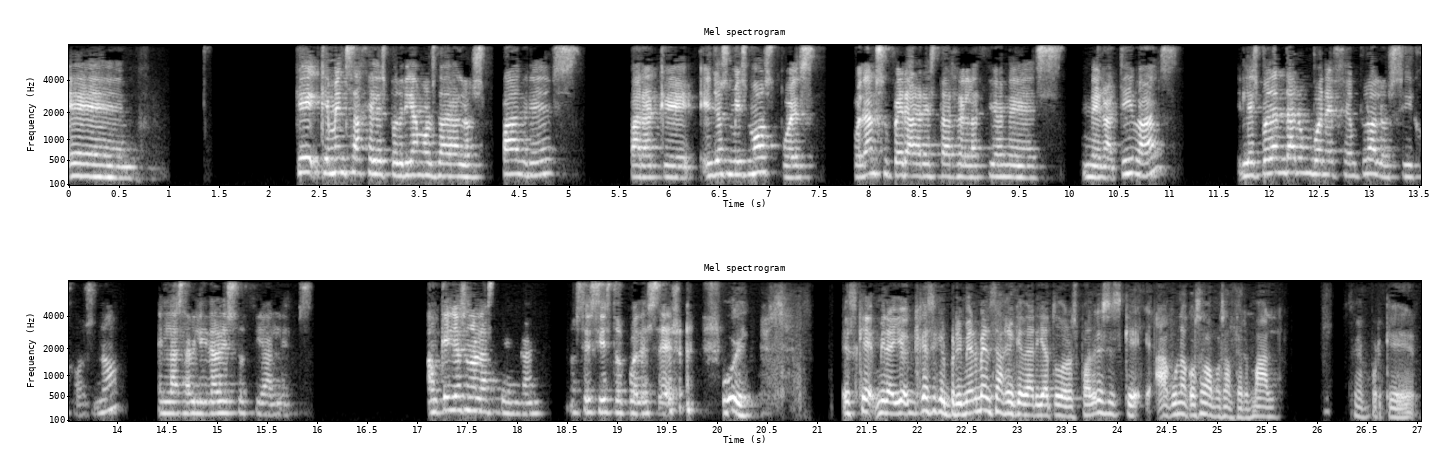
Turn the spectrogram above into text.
Eh, ¿qué, mensaje les podríamos dar a los padres para que ellos mismos pues, puedan superar estas relaciones negativas y les puedan dar un buen ejemplo a los hijos, ¿no? En las habilidades sociales, aunque ellos no las tengan. No sé si esto puede ser. Uy, es que, mira, yo casi que el primer mensaje que daría a todos los padres es que alguna cosa vamos a hacer mal. porque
